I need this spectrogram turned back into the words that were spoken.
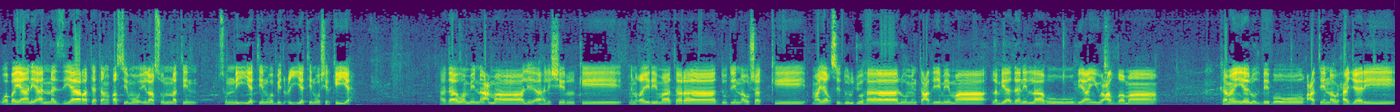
wa bayaani ana aziyaarata tanqasimu ilaa sunnatin sunniyatin wa bidciyatin wa shirkiyah hada wa min acmaali ahli shirki min gayri ma taraddudin aw shaki maa yaqsidu ljuhaalu min tacdiimi ma lam ya'dan illaahu bian yucadama kaman yalud bibuqcatin aw xajari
